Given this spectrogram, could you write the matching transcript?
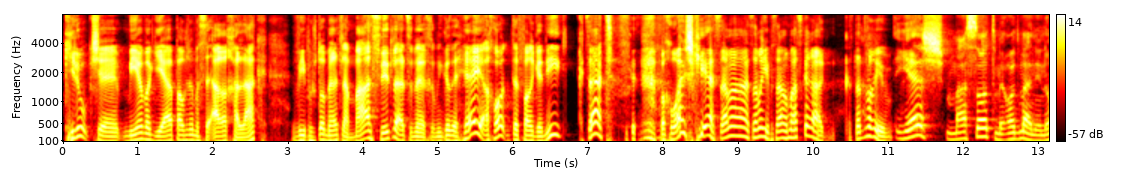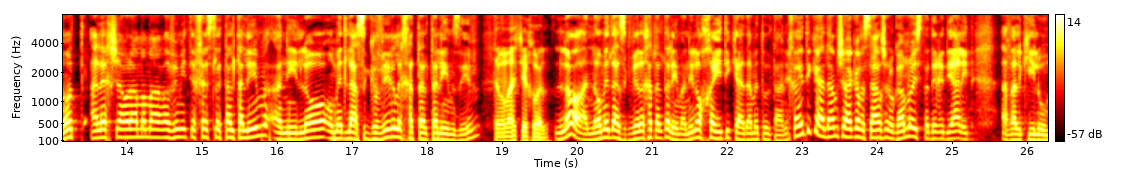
כאילו, כשמיה מגיעה פעם ראשונה עם השיער החלק, והיא פשוט אומרת לה, מה עשית לעצמך? והיא כזה, היי, אחות, תפרגני קצת. בחורה השקיעה, שמה, שמה, היא שמה מסקרה, עשתה דברים. יש מסות מאוד מעניינות על איך שהעולם המערבי מתייחס לטלטלים. אני לא עומד להסגביר לך טלטלים, זיו. אתה ממש יכול. לא, אני לא עומד להסגביר לך טלטלים. אני לא חייתי כאדם מטולטל, אני חייתי כאדם שאגב, השיער שלו גם לא הסתדר אידיאלית, אבל כאילו,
